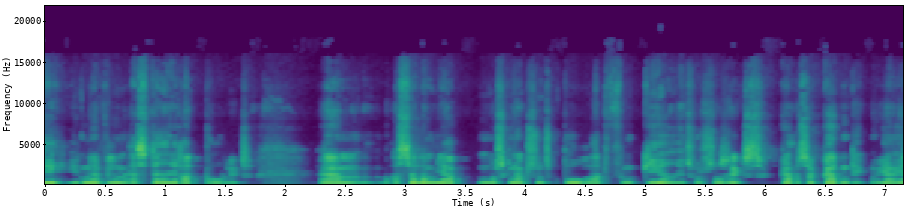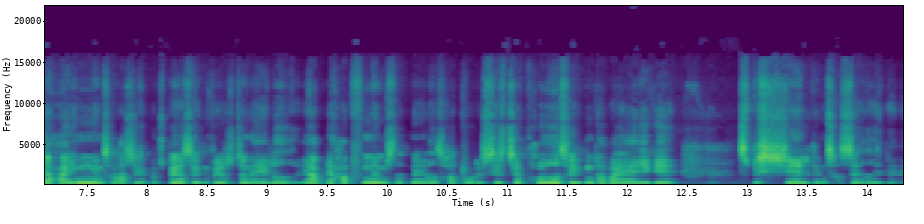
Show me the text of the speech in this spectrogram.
det i den her film er stadig ret dårligt. Um, og selvom jeg måske nok synes, Borat fungerede i 2006, gør, så gør den det ikke nu. Jeg, jeg har ingen interesse i at gå tilbage og se den, for jeg synes, den alede. Jeg, jeg har fornemmelsen, at den alede ret dårligt. Sidst jeg prøvede at se den, der var jeg ikke specielt interesseret i det.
